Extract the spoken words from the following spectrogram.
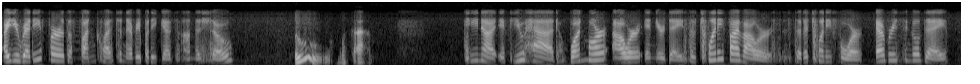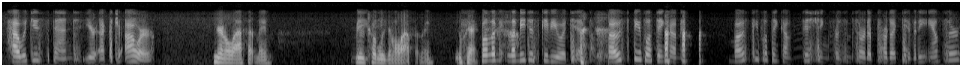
Are you ready for the fun question everybody gets on the show? Ooh, what's that? Tina, if you had one more hour in your day, so 25 hours instead of 24 every single day, how would you spend your extra hour? You're going to laugh at me. Maybe. You're totally going to laugh at me. Okay. Well, let me let me just give you a tip. Most people think I'm most people think I'm fishing for some sort of productivity answer,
